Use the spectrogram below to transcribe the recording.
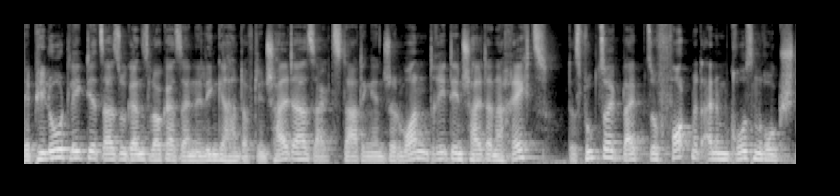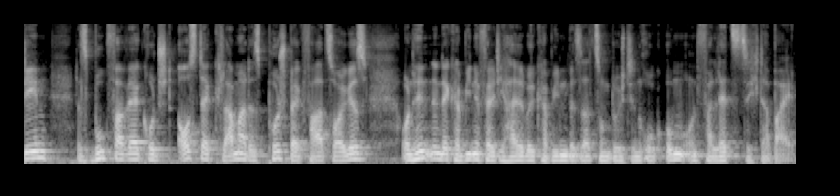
Der Pilot legt jetzt also ganz locker seine linke Hand auf den Schalter, sagt Starting Engine 1, dreht den Schalter nach rechts. Das Flugzeug bleibt sofort mit einem großen Ruck stehen, das Bugfahrwerk rutscht aus der Klammer des Pushback-Fahrzeuges und hinten in der Kabine fällt die halbe Kabinenbesatzung durch den Ruck um und verletzt sich dabei.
